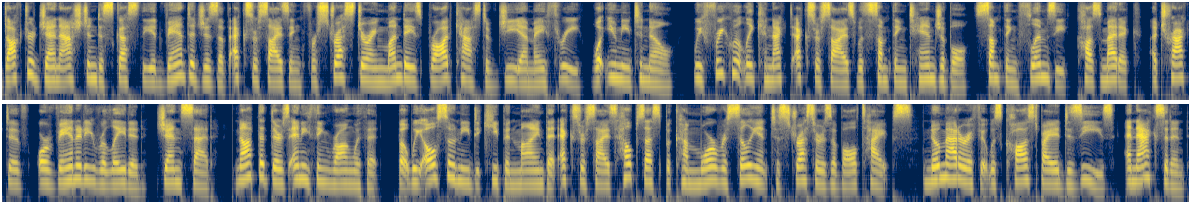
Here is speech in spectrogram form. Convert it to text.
Dr. Jen Ashton discussed the advantages of exercising for stress during Monday's broadcast of GMA3, What You Need to Know. We frequently connect exercise with something tangible, something flimsy, cosmetic, attractive, or vanity related, Jen said. Not that there's anything wrong with it, but we also need to keep in mind that exercise helps us become more resilient to stressors of all types, no matter if it was caused by a disease, an accident,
